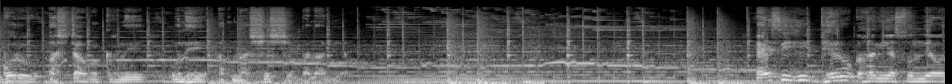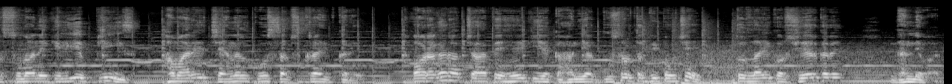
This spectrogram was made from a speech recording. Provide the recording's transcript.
गुरु अष्टावक्र ने उन्हें अपना शिष्य बना लिया। ऐसी ही ढेरों कहानियाँ सुनने और सुनाने के लिए प्लीज़ हमारे चैनल को सब्सक्राइब करें। और अगर आप चाहते हैं कि ये कहानियाँ दूसरों तक भी पहुँचे तो लाइक और शेयर करें। धन्यवाद।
